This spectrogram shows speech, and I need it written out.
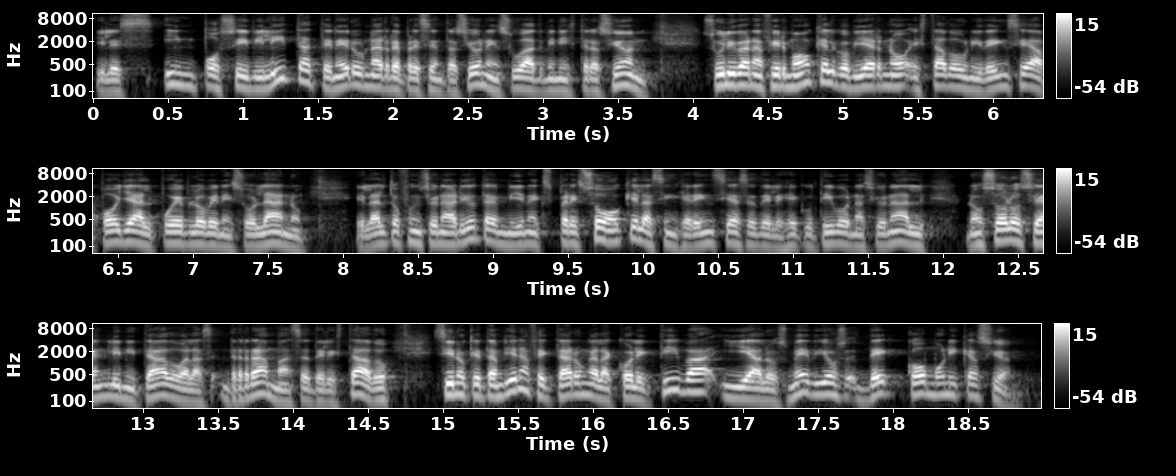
y les imposibilita tener una representación en su administración. Sullivan afirmó que el gobierno estadounidense apoya al pueblo venezolano. El alto funcionario también expresó que las injerencias del Ejecutivo Nacional no solo se han limitado a las ramas del Estado, sino que también afectaron a la colectiva y a los medios de comunicación.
